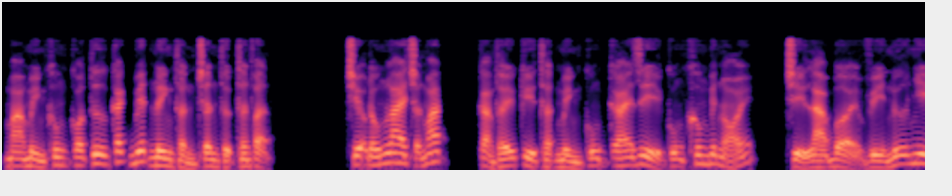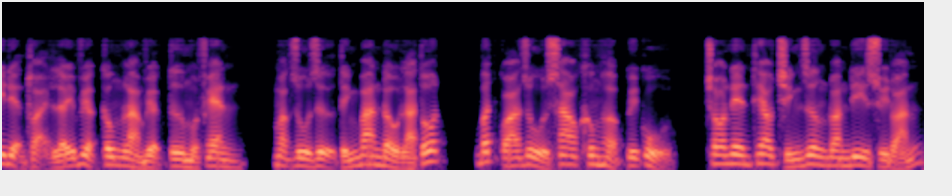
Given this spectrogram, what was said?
mà mình không có tư cách biết linh thần chân thực thân phận. Triệu đống lai trận mắt, cảm thấy kỳ thật mình cũng cái gì cũng không biết nói, chỉ là bởi vì nữ nhi điện thoại lấy việc công làm việc từ một phen, mặc dù dự tính ban đầu là tốt, bất quá dù sao không hợp quy củ, cho nên theo chính dương đoan đi suy đoán,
